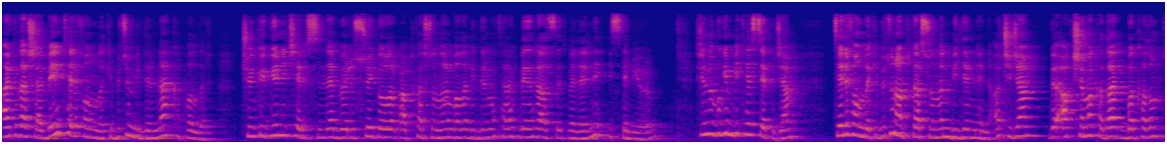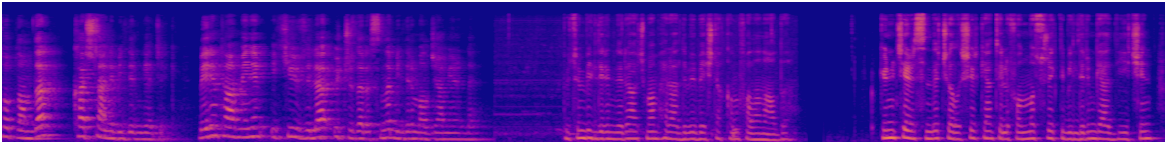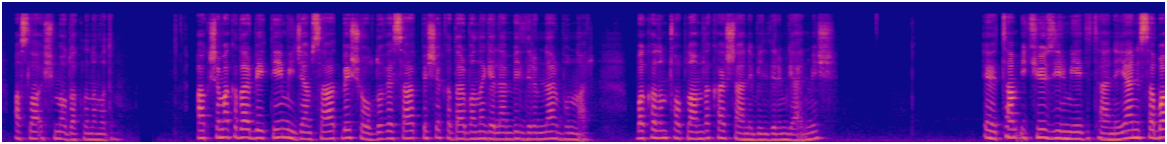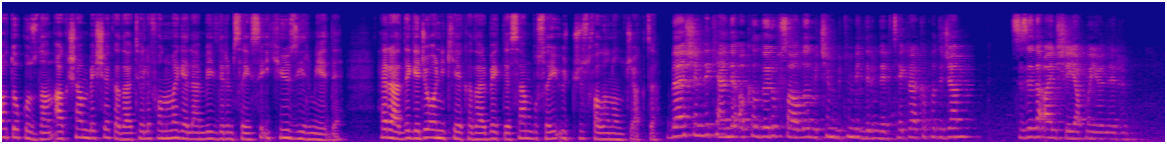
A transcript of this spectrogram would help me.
Arkadaşlar benim telefonumdaki bütün bildirimler kapalıdır. Çünkü gün içerisinde böyle sürekli olarak aplikasyonların bana bildirim atarak beni rahatsız etmelerini istemiyorum. Şimdi bugün bir test yapacağım. Telefonumdaki bütün aplikasyonların bildirimlerini açacağım ve akşama kadar bakalım toplamda kaç tane bildirim gelecek. Benim tahminim 200 ila 300 arasında bildirim alacağım yönünde. Bütün bildirimleri açmam herhalde bir 5 dakikamı falan aldı. Gün içerisinde çalışırken telefonuma sürekli bildirim geldiği için asla işime odaklanamadım. Akşama kadar bekleyemeyeceğim. Saat 5 oldu ve saat 5'e kadar bana gelen bildirimler bunlar. Bakalım toplamda kaç tane bildirim gelmiş? Evet tam 227 tane. Yani sabah 9'dan akşam 5'e kadar telefonuma gelen bildirim sayısı 227. Herhalde gece 12'ye kadar beklesem bu sayı 300 falan olacaktı. Ben şimdi kendi akıl ve ruh sağlığım için bütün bildirimleri tekrar kapatacağım. Size de aynı şeyi yapmayı öneririm.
